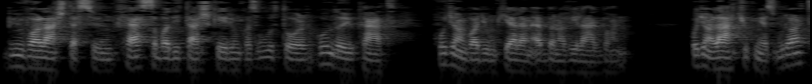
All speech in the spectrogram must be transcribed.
bűnvallást teszünk, felszabadítást kérünk az Úrtól, gondoljuk át, hogyan vagyunk jelen ebben a világban. Hogyan látjuk mi az Urat,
